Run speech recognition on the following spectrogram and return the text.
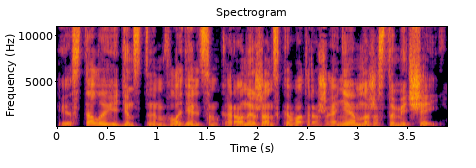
и стала единственным владельцем короны женского отражения множества мечей.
